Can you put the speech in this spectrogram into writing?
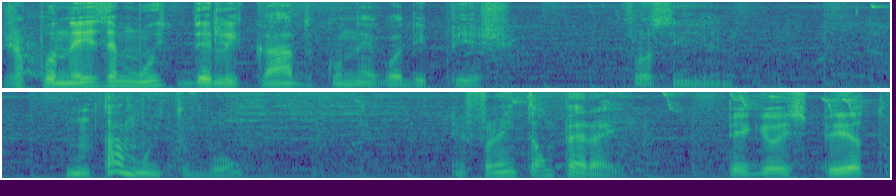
Japonês é muito delicado com o negócio de peixe. Ele falou assim, não está muito bom. Eu falei, então peraí. Peguei o espeto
